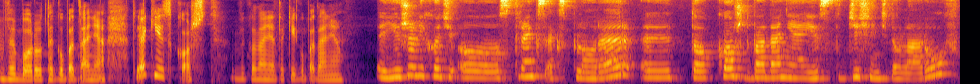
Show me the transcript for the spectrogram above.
wyboru tego badania. To jaki jest koszt wykonania takiego badania? Jeżeli chodzi o Strengths Explorer, y, to koszt badania jest 10 dolarów.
